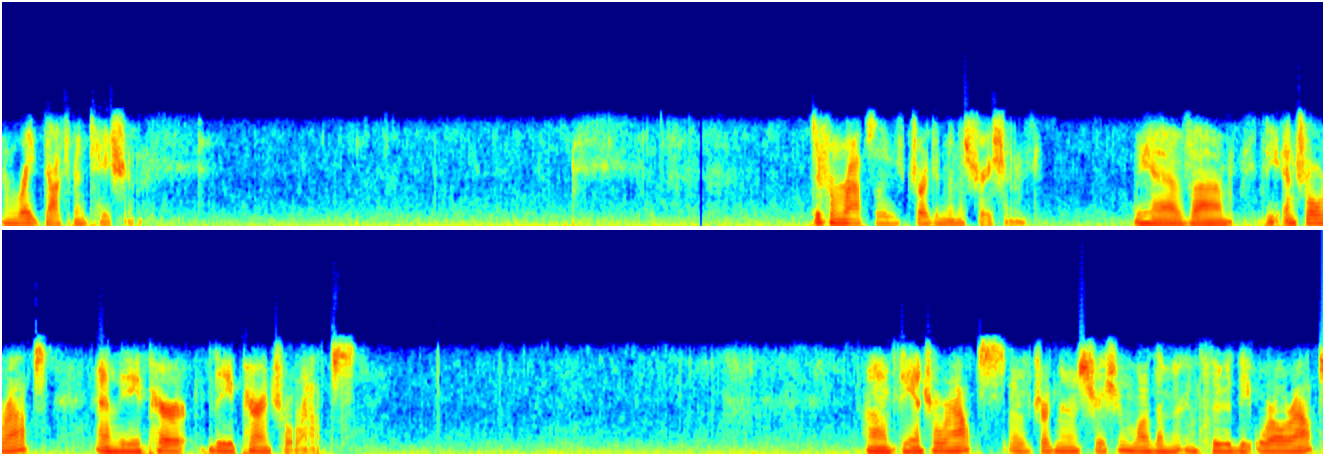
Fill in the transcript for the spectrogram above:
and right documentation. Different routes of drug administration. We have um, the enteral route and the, the parenteral route. Um, the enteral routes of drug administration, one of them include the oral route.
